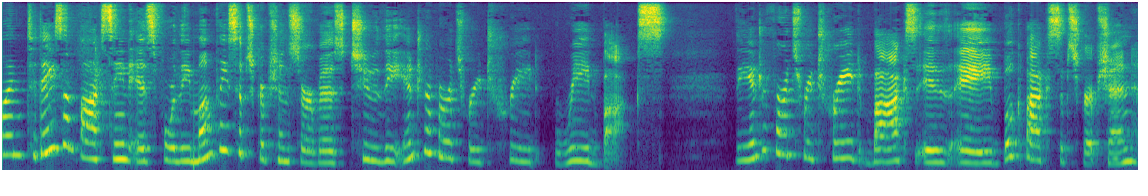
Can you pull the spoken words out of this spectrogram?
everyone. Today's unboxing is for the monthly subscription service to the Introverts Retreat Read Box. The Introverts Retreat box is a book box subscription.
